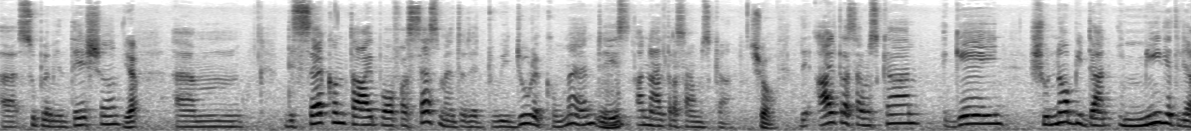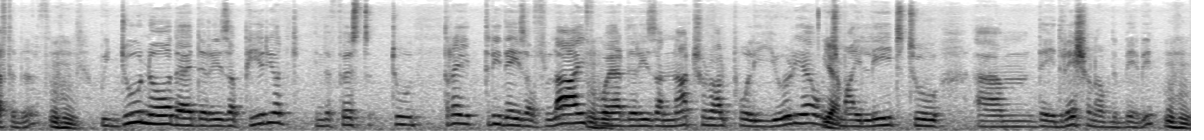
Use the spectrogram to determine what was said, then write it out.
uh, supplementation. Yeah. Um, the second type of assessment that we do recommend Mm-hmm. is an ultrasound scan. Sure. The ultrasound scan, again, should not be done immediately after birth. Mm-hmm. We do know that there is a period in the first two, three, three days of life where there is a natural polyuria, which Mm-hmm. Yeah. might lead to um, dehydration of the baby. Mm-hmm.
